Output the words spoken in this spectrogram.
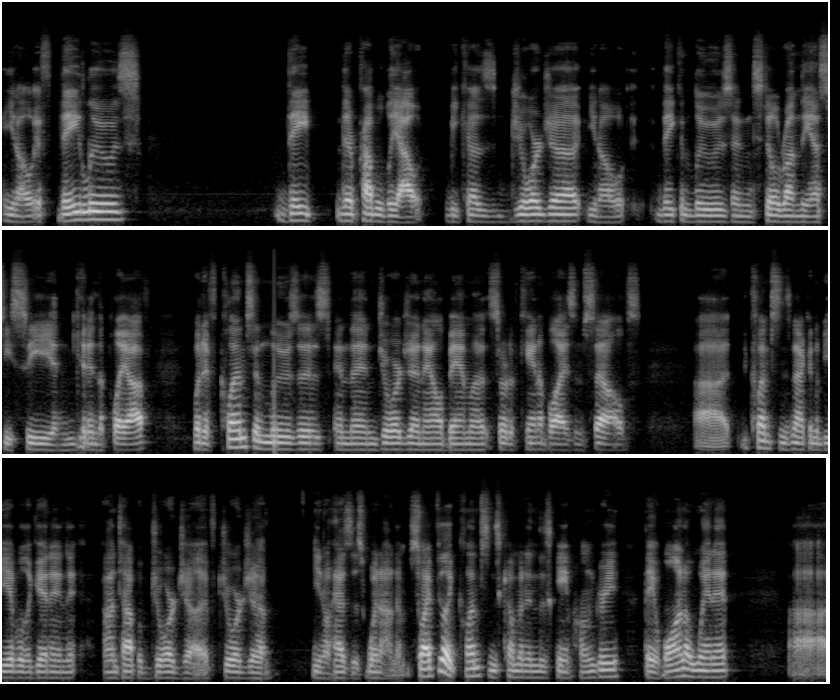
you know, if they lose they they're probably out because Georgia, you know, they can lose and still run the SEC and get in the playoff. But if Clemson loses and then Georgia and Alabama sort of cannibalize themselves, uh, Clemson's not going to be able to get in on top of Georgia if Georgia, you know, has this win on them. So I feel like Clemson's coming in this game hungry. They want to win it. Uh,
